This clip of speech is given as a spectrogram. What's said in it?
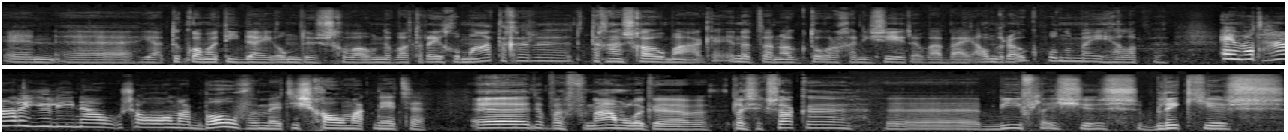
En uh, ja, toen kwam het idee om dus gewoon wat regelmatiger te gaan schoonmaken. En dat dan ook te organiseren waarbij anderen ook konden meehelpen. En wat halen jullie nou zo al naar boven met die schoonmaaknetten? Uh, voornamelijk uh, plastic zakken, bierflesjes, blikjes,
